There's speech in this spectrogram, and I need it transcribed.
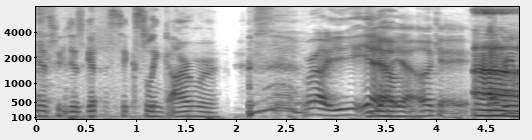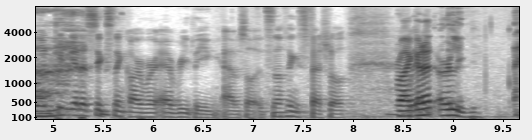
yes, we just got a six link armor. Right, yeah, Yo. yeah, okay. Ah. Everyone can get a six link armor every league, Absol. It's nothing special. Bro, I got it early.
